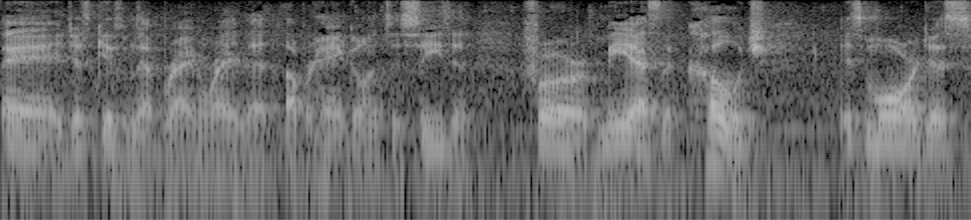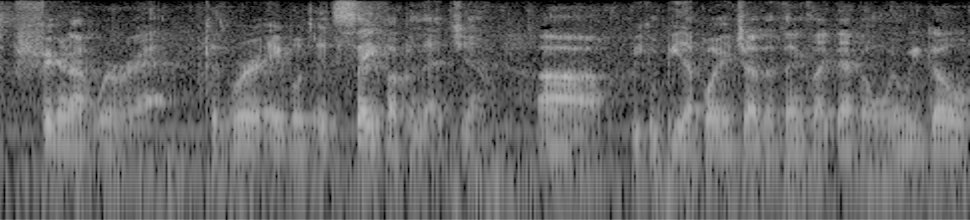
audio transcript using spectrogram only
And it just gives them that bragging right and that upper hand going into the season. For me as the coach it's more just figuring out where we're at because we're able to, it's safe up in that gym uh, we can beat up on each other things like that but when we go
